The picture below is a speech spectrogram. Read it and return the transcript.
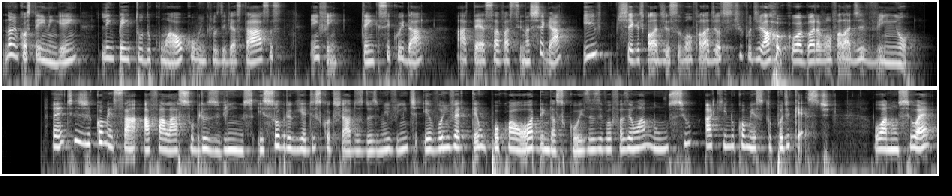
Não encostei em ninguém, limpei tudo com álcool, inclusive as taças. Enfim, tem que se cuidar até essa vacina chegar. E chega de falar disso, vamos falar de outro tipo de álcool, agora vamos falar de vinho. Antes de começar a falar sobre os vinhos e sobre o Guia Descorteados 2020, eu vou inverter um pouco a ordem das coisas e vou fazer um anúncio aqui no começo do podcast. O anúncio é:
